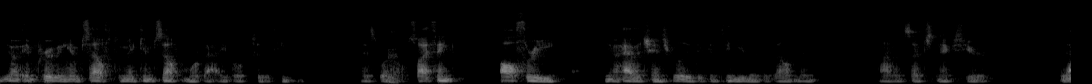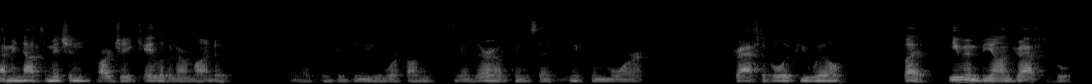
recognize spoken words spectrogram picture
you know, improving himself to make himself more valuable to the team as well. So I think all three, you know, have a chance really to continue their development um, and such next year. I mean, not to mention RJ, Caleb, and Armando uh, can continue to work on, you know, their own things that make them more draftable, if you will, but even beyond draftable,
